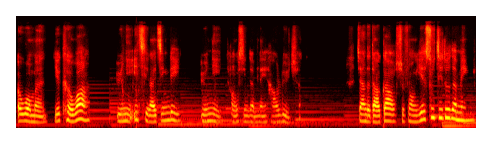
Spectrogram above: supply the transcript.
而我们也渴望与你一起来经历与你同行的美好旅程。这样的祷告是奉耶稣基督的名，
